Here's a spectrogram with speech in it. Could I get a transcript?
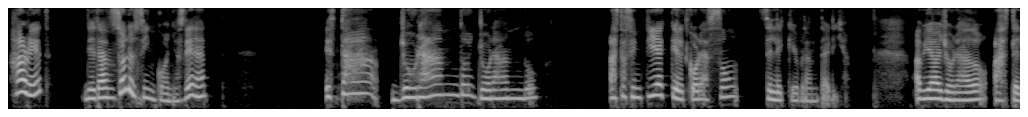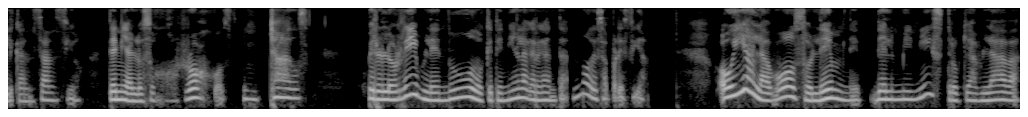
Harriet, de tan solo 5 años de edad, estaba llorando, llorando hasta sentía que el corazón se le quebrantaría. Había llorado hasta el cansancio, tenía los ojos rojos, hinchados, pero el horrible nudo que tenía en la garganta no desaparecía. Oía la voz solemne del ministro que hablaba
